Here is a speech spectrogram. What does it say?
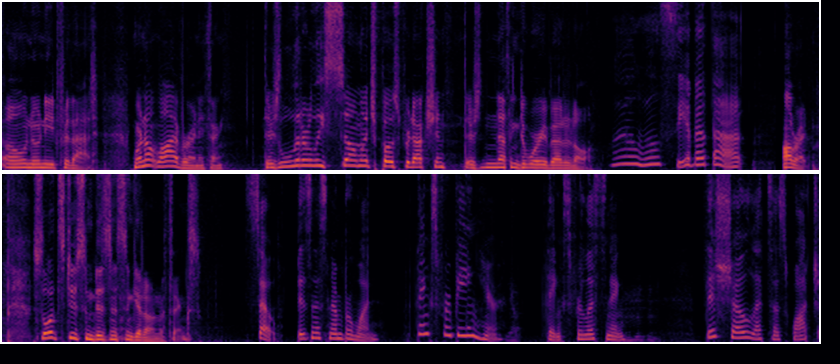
Oh, no need for that. We're not live or anything. There's literally so much post production, there's nothing to worry about at all. Well, we'll see about that. All right, so let's do some business and get on with things. So, business number one thanks for being here. Thanks for listening. This show lets us watch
